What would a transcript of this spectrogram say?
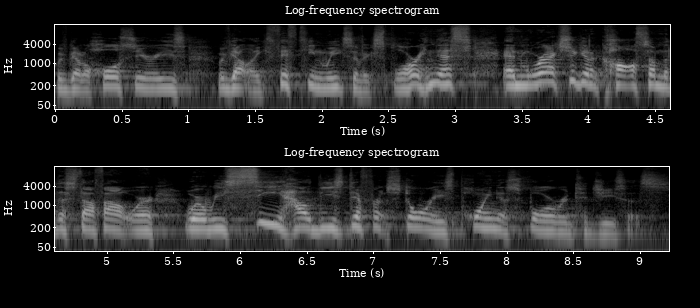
We've got a whole series. We've got like 15 weeks of exploring this. And we're actually going to call some of this stuff out where, where we see how these different stories point us forward to Jesus.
